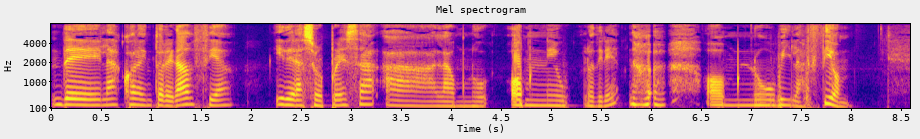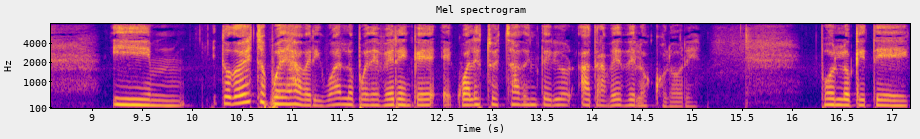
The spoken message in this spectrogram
de la asco a la intolerancia y de la sorpresa a la omnu, diré, omnubilación. Y, y, todo esto puedes averiguarlo, puedes ver en qué, eh, cuál es tu estado interior a través de los colores. Por lo que te,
